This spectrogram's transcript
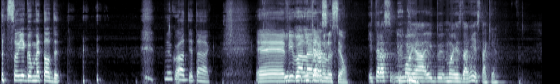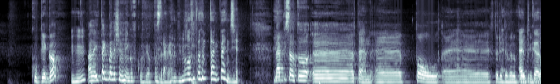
to są jego metody. Dokładnie tak. E, viva I, i, la i teraz, revolution. I teraz moja, jakby, moje zdanie jest takie. Kupię go, mhm. ale i tak będę się na niego wkurwiał. Pozdrawiam. No to tak będzie. Napisał to e, ten e, Paul, e, który dewelopuje Edgar,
